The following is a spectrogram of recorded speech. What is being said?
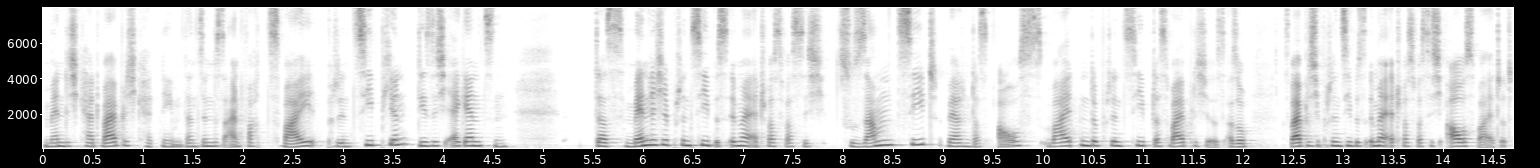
Männlichkeit, Weiblichkeit nehmen, dann sind es einfach zwei Prinzipien, die sich ergänzen. das männliche Prinzip ist immer etwas, was sich zusammenzieht, während das ausweitende Prinzip das weibliche ist. Also das weibliche Prinzip ist immer etwas, was sich ausweitet.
